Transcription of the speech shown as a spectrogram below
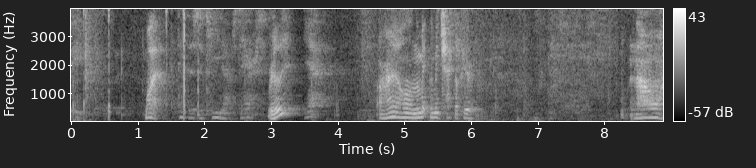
wait. What? I think there's a key downstairs. Really? Yeah. All right, hold on. Let me let me check up here. No,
